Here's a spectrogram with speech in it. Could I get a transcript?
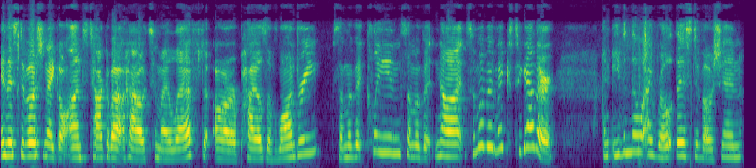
In this devotion, I go on to talk about how to my left are piles of laundry, some of it clean, some of it not, some of it mixed together. And even though I wrote this devotion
